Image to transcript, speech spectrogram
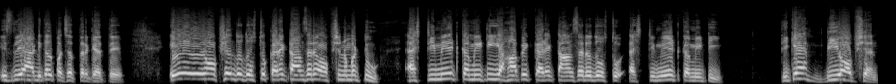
इसलिए आर्टिकल 75 कहते हैं। ए ऑप्शन तो दोस्तों करेक्ट आंसर है option number two estimate committee यहाँ पे करेक्ट आंसर है दोस्तों। एस्टिमेट कमिटी ठीक है? बी ऑप्शन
